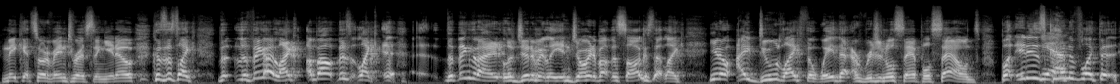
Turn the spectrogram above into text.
make it sort of interesting, you know? Because it's like the, the thing I like about this, like uh, uh, the thing that I legitimately enjoyed about this song is that like, you know, I do like the way that original sample sounds, but it is Yeah. kind of like that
